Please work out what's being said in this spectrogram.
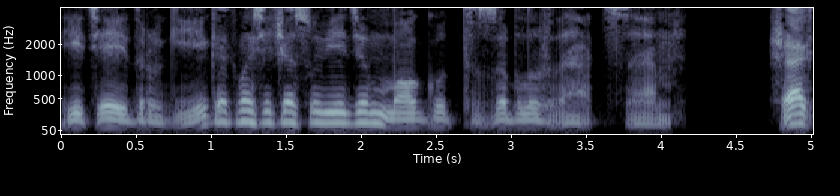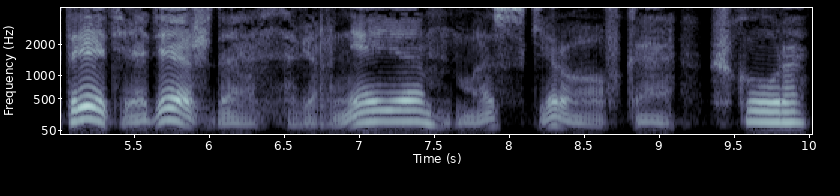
и те, и другие, как мы сейчас увидим, могут заблуждаться. Шаг третий — одежда, вернее, маскировка. — Шкура,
